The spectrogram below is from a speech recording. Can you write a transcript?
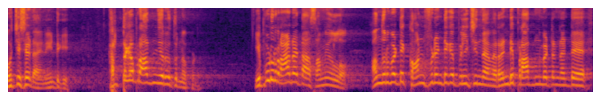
వచ్చేసాడు ఆయన ఇంటికి. కరెక్ట్గా ప్రార్థన జరుగుతున్నప్పుడు. ఎప్పుడు రాడట ఆ సమయంలో. అందును బట్టి కాన్ఫిడెంట్గా పిలిచింది ఆమె. రండి ప్రార్థన పెట్టండి అంటే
